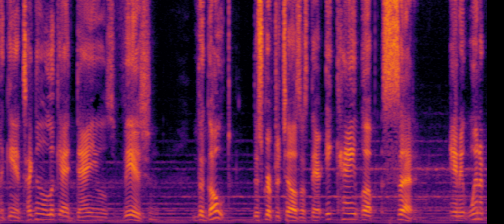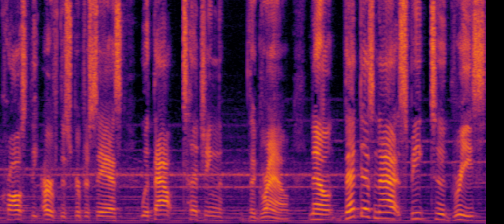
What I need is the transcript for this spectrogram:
again, taking a look at Daniel's vision, the goat, the scripture tells us there, it came up sudden and it went across the earth, the scripture says, without touching the ground. Now, that does not speak to Greece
